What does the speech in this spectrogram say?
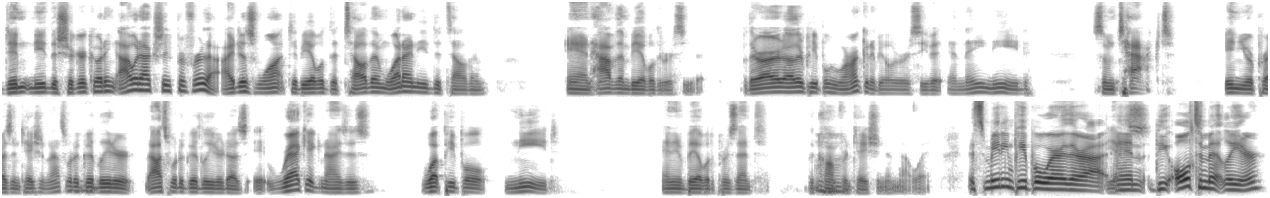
didn't need the sugar coating, I would actually prefer that. I just want to be able to tell them what I need to tell them, and have them be able to receive it. But there are other people who aren't going to be able to receive it, and they need some tact in your presentation. That's what a good mm-hmm. leader. That's what a good leader does. It recognizes what people need, and you'll be able to present the Mhm. confrontation in that way. It's meeting people where they're at. Yes. And the ultimate leader,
